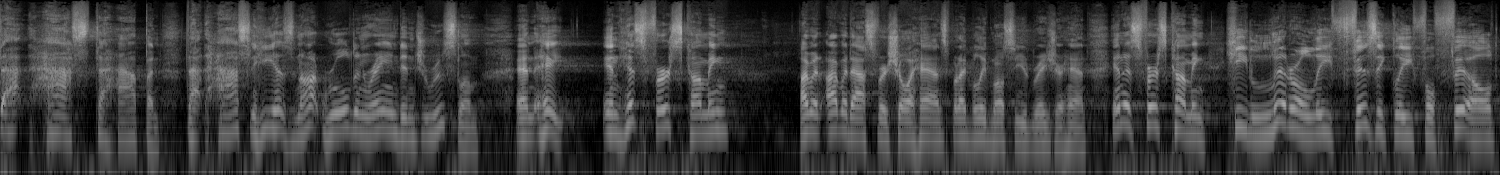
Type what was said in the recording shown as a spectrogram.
That has to happen. That has to. He has not ruled and reigned in Jerusalem. And hey, in his first coming, I would, I would ask for a show of hands, but I believe most of you would raise your hand. In his first coming, he literally, physically fulfilled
